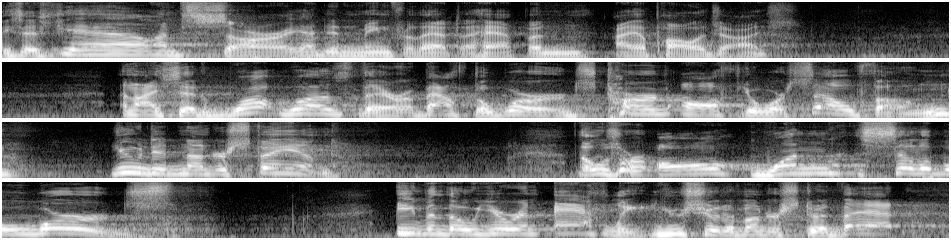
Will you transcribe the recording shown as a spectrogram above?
He says, Yeah, I'm sorry. I didn't mean for that to happen. I apologize. And I said, What was there about the words, turn off your cell phone, you didn't understand? Those are all one syllable words. Even though you're an athlete, you should have understood that.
